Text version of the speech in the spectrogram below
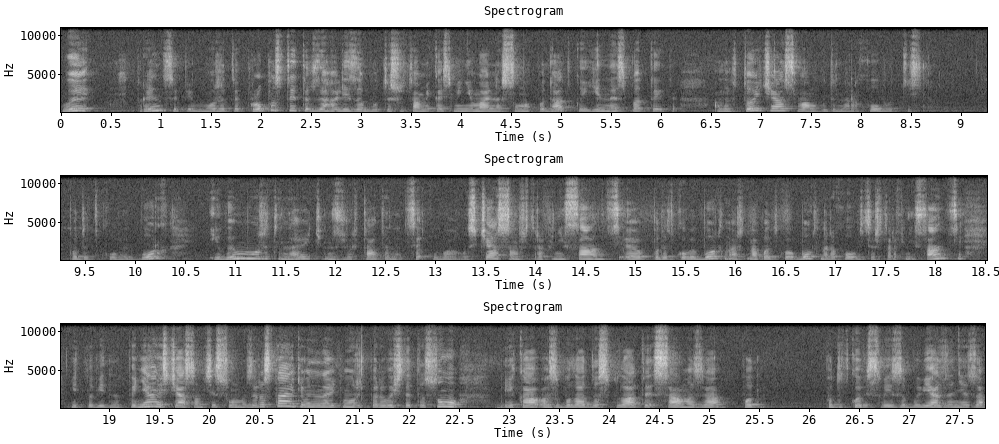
Ви, в принципі, можете пропустити взагалі забути, що там якась мінімальна сума податку, її не сплатити. Але в той час вам буде нараховуватись податковий борг, і ви можете навіть не звертати на це увагу. З часом штрафні санкції, е, податковий борг на, податковий борг нараховуються штрафні санкції, відповідно пеня, з часом ці суми зростають, і вони навіть можуть перевищити ту суму, яка у вас була до сплати саме за под- податкові свої зобов'язання за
